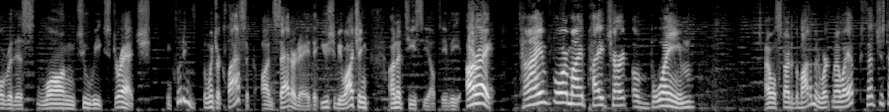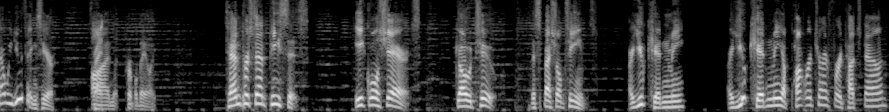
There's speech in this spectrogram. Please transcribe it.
over this long two week stretch, including the Winter Classic on Saturday that you should be watching on a TCL TV. All right, time for my pie chart of blame. I will start at the bottom and work my way up because that's just how we do things here Right. on Purple Daily. 10% pieces, equal shares, go to the special teams. Are you kidding me? Are you kidding me? A punt return for a touchdown?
